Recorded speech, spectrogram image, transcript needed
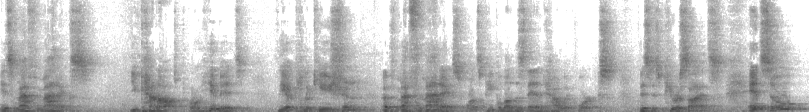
is mathematics. You cannot prohibit the application of mathematics once people understand how it works. This is pure science. And so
